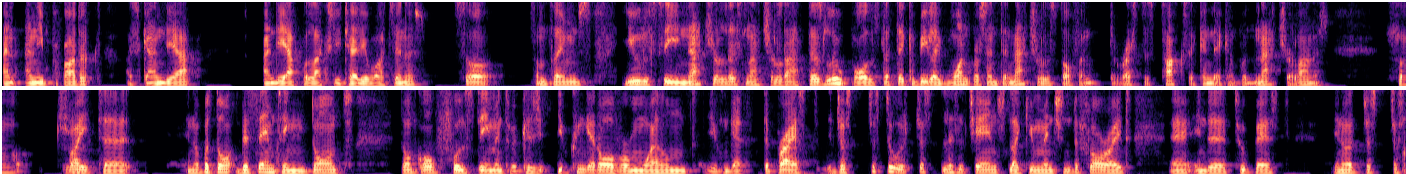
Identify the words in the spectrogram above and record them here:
and any product, I scan the app, and the app will actually tell you what's in it. So sometimes you'll see natural this, natural that. There's loopholes that they could be like one percent of natural stuff, and the rest is toxic, and they can put natural on it. So try yeah. to, you know, but don't the same thing. Don't don't go full steam into it because you, you, can get overwhelmed you can get depressed just just do it just a little change like you mentioned the fluoride uh, in the toothpaste you know just just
